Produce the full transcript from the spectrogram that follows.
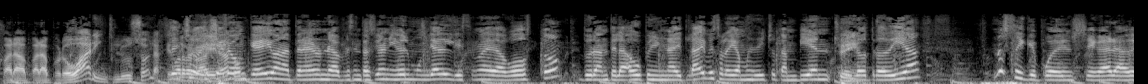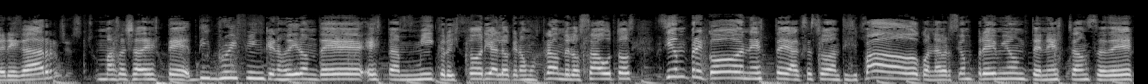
para, para probar incluso. La gente De hecho, dijeron que iban a tener una presentación a nivel mundial el 19 de agosto durante la Opening Night Live. Eso lo habíamos dicho también Sí. el otro día. No sé qué pueden llegar a agregar más allá de este debriefing que nos dieron de esta microhistoria, lo que nos mostraron de los autos. Siempre con este acceso anticipado, con la versión premium, tenés chance de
